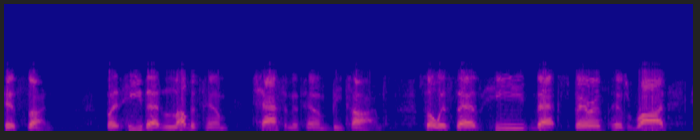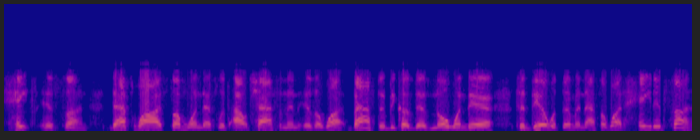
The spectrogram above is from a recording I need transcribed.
his son, but he that loveth him chasteneth him betimes." So it says, "He that spareth his rod hates his son." That's why someone that's without chastening is a what? Bastard, because there's no one there to deal with them, and that's a what? Hated son.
